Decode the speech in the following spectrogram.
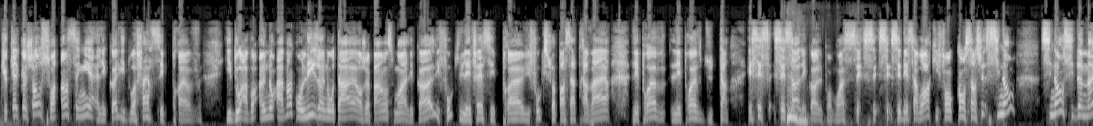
que quelque chose soit enseigné à l'école, il doit faire ses preuves. Il doit avoir un avant qu'on lise un auteur, je pense moi à l'école, il faut qu'il ait fait ses preuves, il faut qu'il soit passé à travers l'épreuve l'épreuve du temps. Et c'est c'est ça hmm. l'école pour moi, c'est c'est des savoirs qui font consensus. Sinon, Sinon, si demain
